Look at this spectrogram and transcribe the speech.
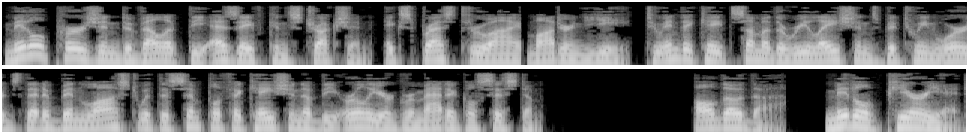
Middle Persian developed the Ezafe construction, expressed through i modern yi, to indicate some of the relations between words that have been lost with the simplification of the earlier grammatical system. Although the «middle period»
